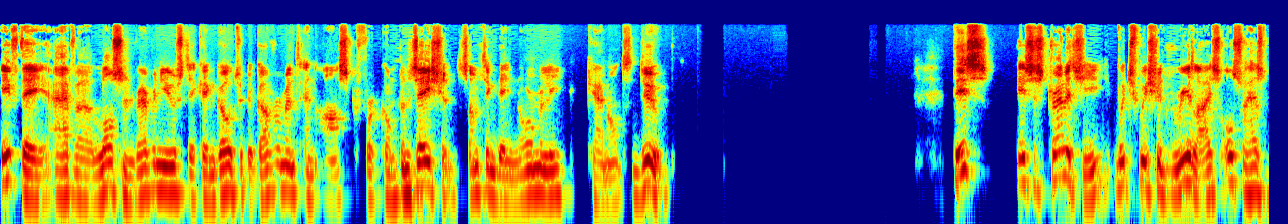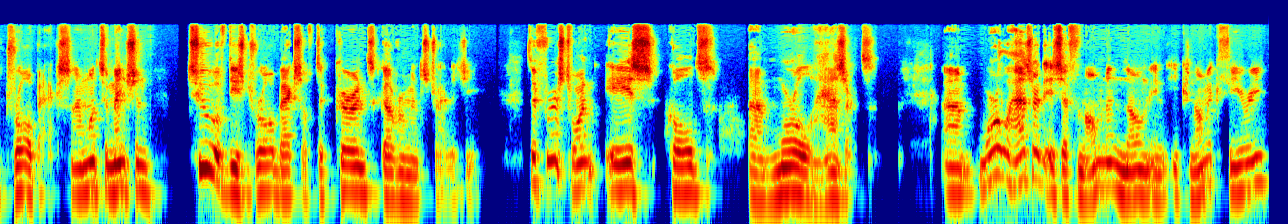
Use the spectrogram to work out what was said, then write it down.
If they have a loss in revenues, they can go to the government and ask for compensation, something they normally cannot do. This is a strategy which we should realize also has drawbacks. I want to mention two of these drawbacks of the current government strategy. The first one is called uh, moral hazard. Um, moral hazard is a phenomenon known in economic theory,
